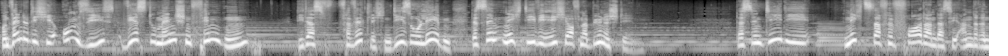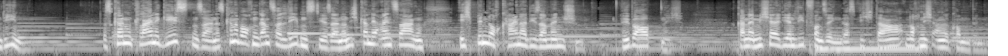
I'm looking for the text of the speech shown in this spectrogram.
Und wenn du dich hier umsiehst, wirst du Menschen finden, die das verwirklichen, die so leben. Das sind nicht die, wie ich hier auf einer Bühne stehen. Das sind die, die nichts dafür fordern, dass sie anderen dienen. Das können kleine Gesten sein, das kann aber auch ein ganzer Lebensstil sein. Und ich kann dir eins sagen, ich bin noch keiner dieser Menschen. Überhaupt nicht. Kann der Michael dir ein Lied von singen, dass ich da noch nicht angekommen bin.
